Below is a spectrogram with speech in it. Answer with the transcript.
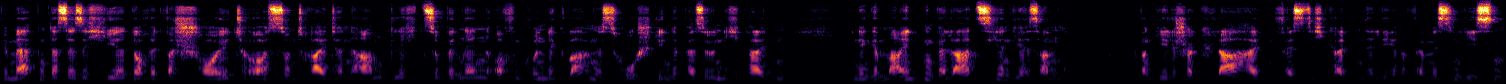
Wir merken, dass er sich hier doch etwas scheut, Ross und Reiter namentlich zu benennen. Offenkundig waren es hochstehende Persönlichkeiten in den Gemeinden in Galatien, die es an evangelischer Klarheit und Festigkeit in der Lehre vermissen ließen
